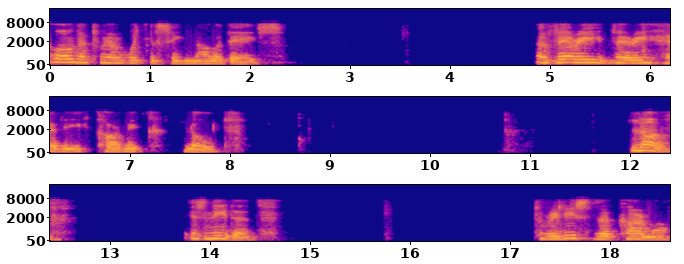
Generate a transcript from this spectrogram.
all that we are witnessing nowadays. A very very heavy karmic load. Love is needed to release the karma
